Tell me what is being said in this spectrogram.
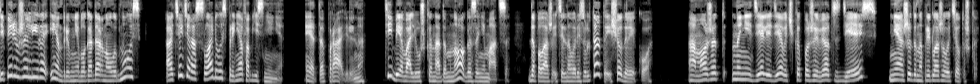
Теперь уже Лира Эндрю мне благодарно улыбнулась, а тетя расслабилась, приняв объяснение. «Это правильно. Тебе, Валюшка, надо много заниматься. До положительного результата еще далеко. «А может, на неделе девочка поживет здесь?» — неожиданно предложила тетушка.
